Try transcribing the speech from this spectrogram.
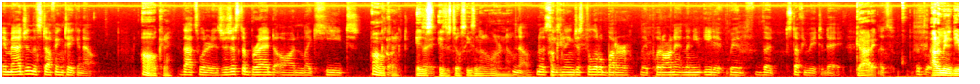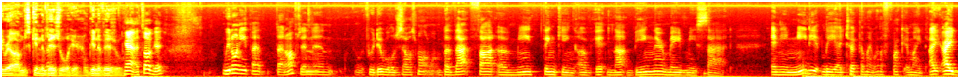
Imagine the stuffing taken out. Oh, okay. That's what it is. It's just a bread on like heat. Oh, okay. cooked, Is right? is it still seasoned at all or no? no, no seasoning, just a little butter they put on it, and then you eat it with the stuff you ate today. Got it. That's, that's I don't mean to derail. I'm just getting a visual here. I'm getting a visual. Yeah, it's all good. We don't eat that that often, and if we do, we'll just have a smaller one. But that thought of me thinking of it not being there made me sad, and immediately I took them like, "What the fuck am I?" I I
